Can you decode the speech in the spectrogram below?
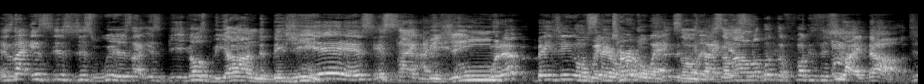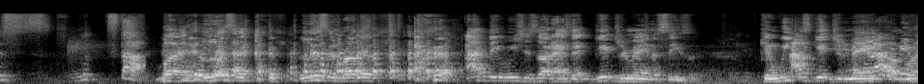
It's like it's it's just weird. It's like it's, it goes beyond the Beijing. Yes, It's like Beijing Whatever Beijing on with turtle wax on it. Like, so I don't know what the fuck is this. I'm like, dog, just stop. But listen, listen, brother. I think we should start hashtag get Jermaine a Caesar. Can we just get Jermaine? And I a don't even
